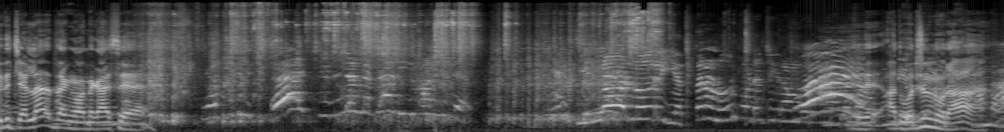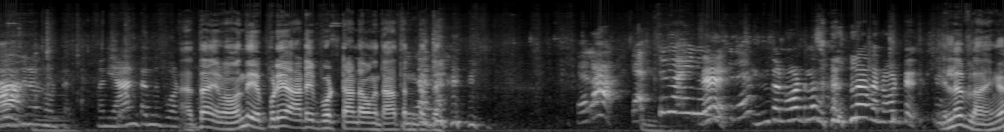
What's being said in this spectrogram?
இது செல்லாது தங்க அந்த காசு. அது ஒரிஜினல் நூறா? அதான் இவன் வந்து எப்படியோ ஆட்டை போட்டான்டா அவங்க தாத்தன்றது. இந்த நோட்டுல செல்லாத நோட்டு. இல்லைப்ல எங்க?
